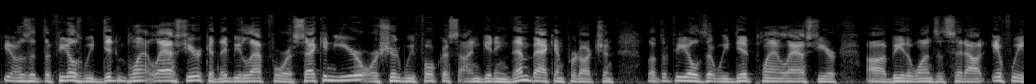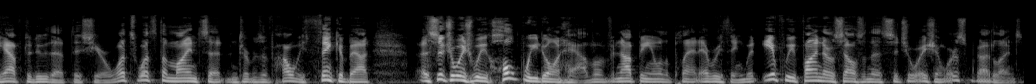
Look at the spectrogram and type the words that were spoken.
You know, is it the fields we didn't plant last year? Can they be left for a second year or should we focus on getting them back in production? Let the fields that we did plant last year uh, be the ones that sit out if we have to do that this year. What's, what's the mindset in terms of how we think about a situation we hope we don't have of not being able to plant everything. But if we find ourselves in that situation, what are some guidelines?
